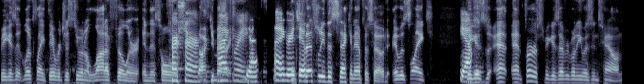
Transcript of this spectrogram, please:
because it looked like they were just doing a lot of filler in this whole For sure. I agree. Yeah, I agree too. Especially the second episode. It was like Yeah. because at, at first because everybody was in town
